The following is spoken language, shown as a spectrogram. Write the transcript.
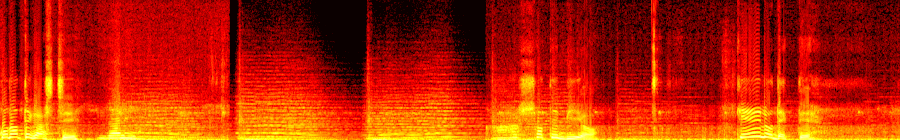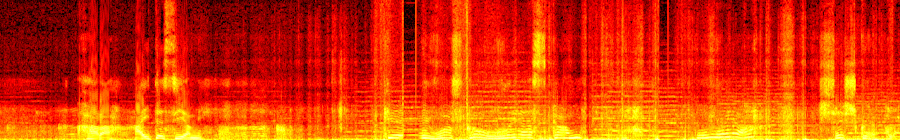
কোথা থেকে আসছে? জানি না। কার সাথে বিয়া? কে এলো দেখতে? খারা আইতেছি আমি। কে বসকো হয়ে আজকে আমি হইয়া শেষ করে ফেলা।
